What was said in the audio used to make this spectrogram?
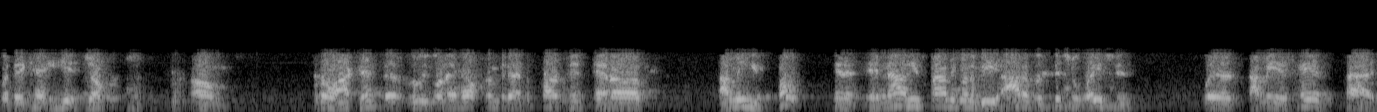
but they can't hit jumpers. Um, so I guess that's really going to help him in that department. And uh, I mean, he's broke, and and now he's finally going to be out of a situation where I mean his hands is tied.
